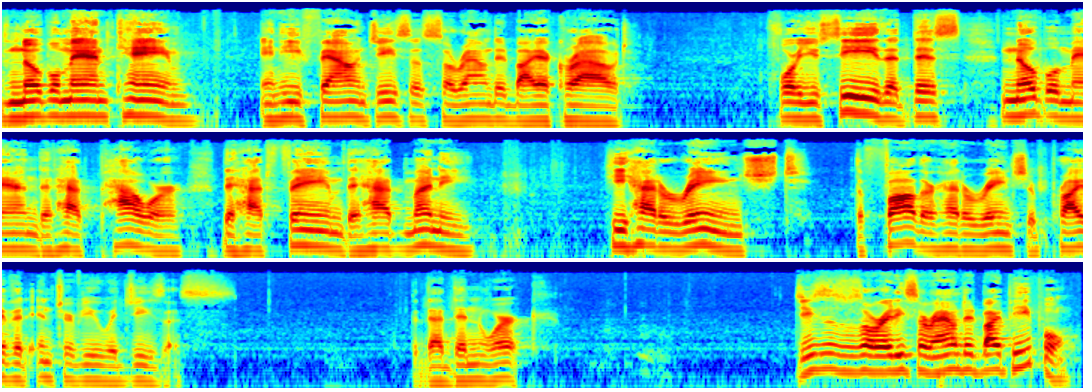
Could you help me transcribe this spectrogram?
the nobleman came and he found Jesus surrounded by a crowd. For you see that this nobleman that had power, that had fame, that had money, he had arranged, the father had arranged a private interview with Jesus. But that didn't work. Jesus was already surrounded by people.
